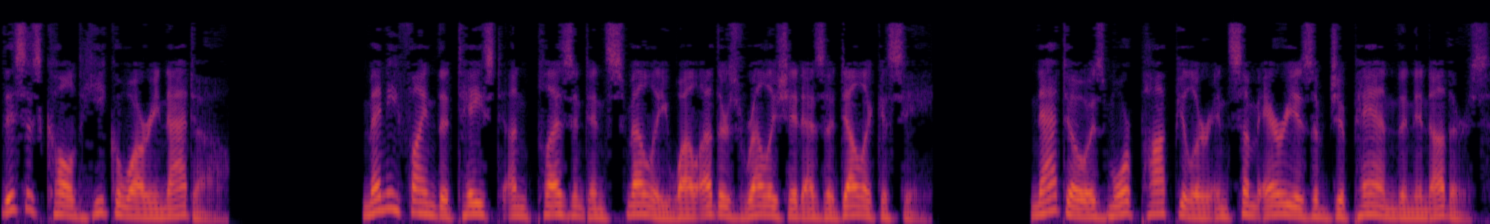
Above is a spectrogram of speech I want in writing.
This is called hikiwari natto. Many find the taste unpleasant and smelly while others relish it as a delicacy. Natto is more popular in some areas of Japan than in others.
